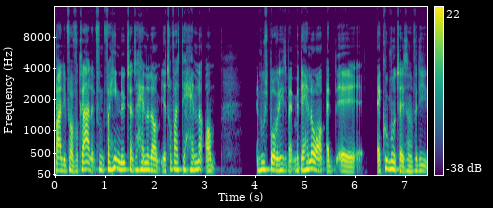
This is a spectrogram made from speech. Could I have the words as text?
bare lige for at forklare det, for, for helt nøgternt, så handler det om, jeg tror faktisk, det handler om, nu spurgte vi det helt tilbage, men det handler om, at øh, akutmodtagelserne, fordi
